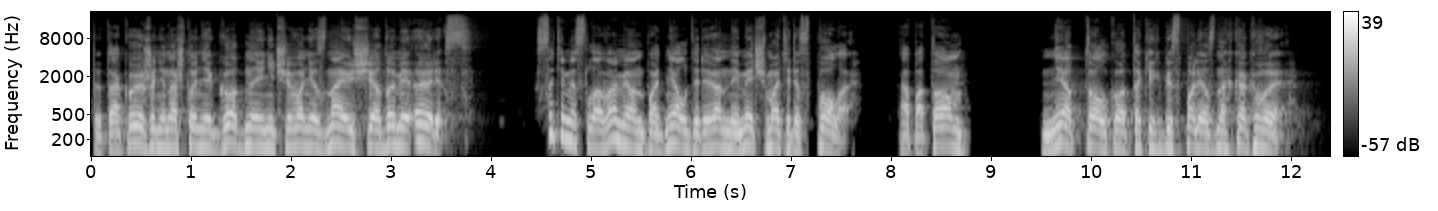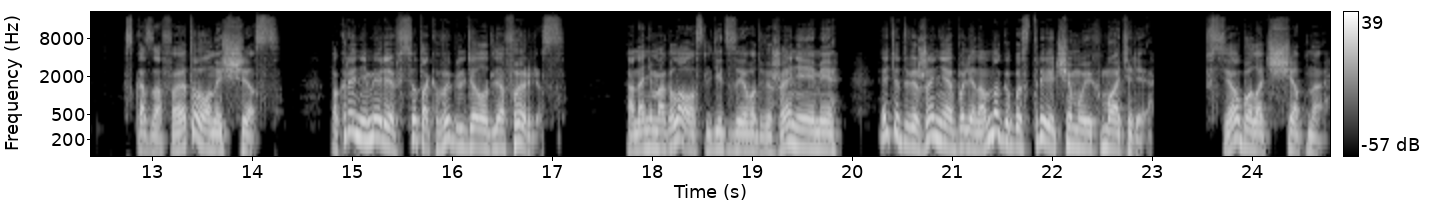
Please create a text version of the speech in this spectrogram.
Ты такой же ни на что негодный и ничего не знающий о доме Эрис. С этими словами он поднял деревянный меч матери с пола. А потом... «Нет толку от таких бесполезных, как вы!» Сказав это, он исчез. По крайней мере, всё так выглядело для Феррис. Она не могла уследить за его движениями. Эти движения были намного быстрее, чем у их матери. Всё было тщетно.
